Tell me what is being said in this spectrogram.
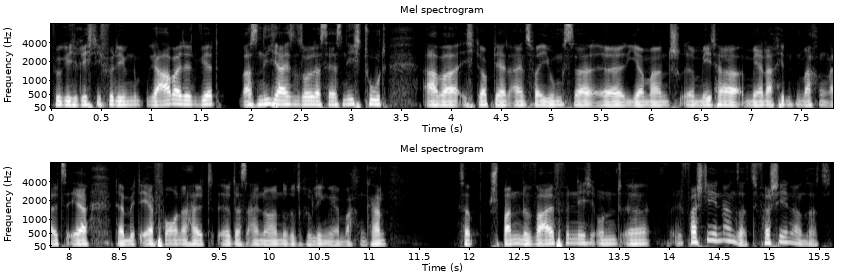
wirklich richtig für den gearbeitet wird. Was nicht heißen soll, dass er es nicht tut. Aber ich glaube, der hat ein, zwei Jungs da, äh, die ja mal einen äh, Meter mehr nach hinten machen als er, damit er vorne halt das eine oder andere Dribbling mehr machen kann. Deshalb spannende Wahl, finde ich. Und äh, verstehe den Ansatz, verstehe den Ansatz.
